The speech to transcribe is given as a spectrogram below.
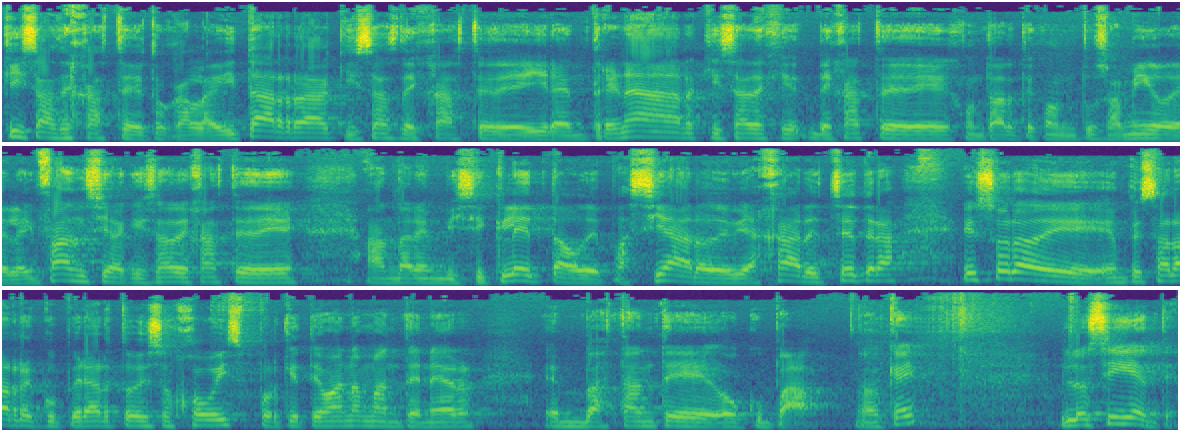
Quizás dejaste de tocar la guitarra, quizás dejaste de ir a entrenar, quizás dejaste de juntarte con tus amigos de la infancia, quizás dejaste de andar en bicicleta o de pasear o de viajar, etc. Es hora de empezar a recuperar todos esos hobbies porque te van a mantener eh, bastante ocupado. ¿okay? Lo siguiente,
